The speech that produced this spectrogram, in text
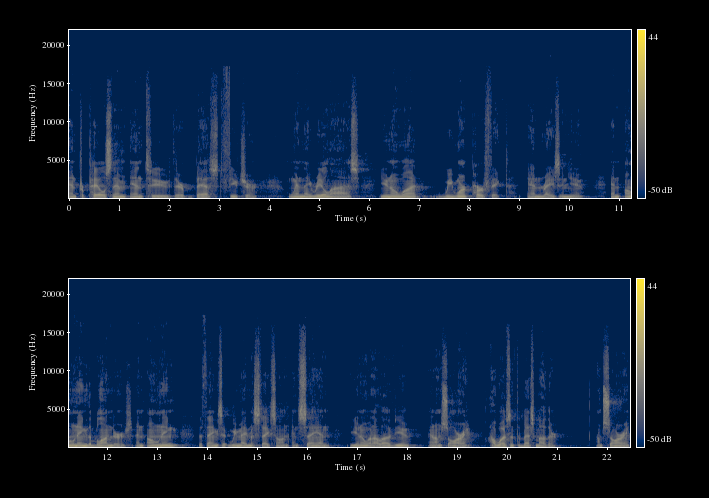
and propels them into their best future when they realize, you know what? We weren't perfect in raising you. And owning the blunders and owning the things that we made mistakes on and saying, you know what? I love you and I'm sorry. I wasn't the best mother. I'm sorry.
